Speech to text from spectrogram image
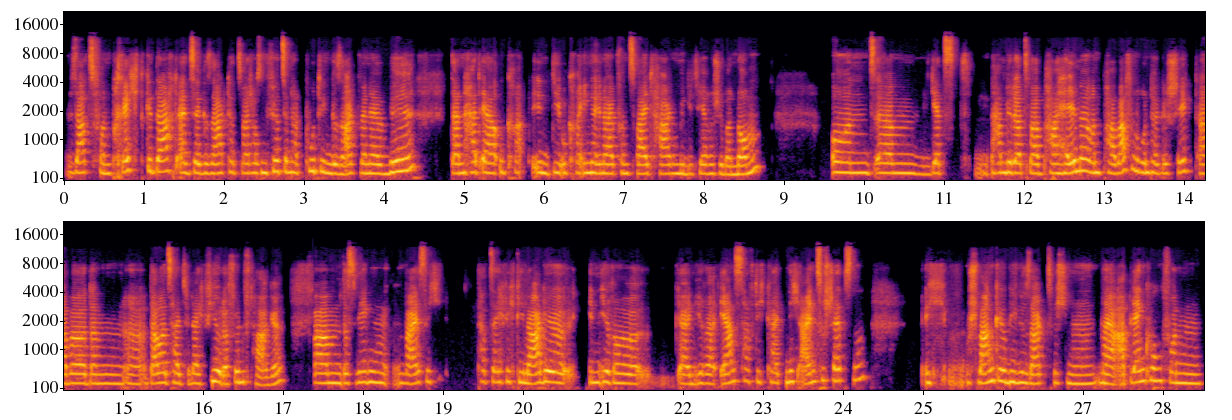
Satz von Precht gedacht, als er gesagt hat, 2014 hat Putin gesagt, wenn er will, dann hat er Ukra die Ukraine innerhalb von zwei Tagen militärisch übernommen. Und ähm, jetzt haben wir da zwar ein paar Helme und ein paar Waffen runtergeschickt, aber dann äh, dauert es halt vielleicht vier oder fünf Tage. Ähm, deswegen weiß ich tatsächlich die Lage in ihrer ja in ihrer Ernsthaftigkeit nicht einzuschätzen. Ich schwanke, wie gesagt, zwischen, naja, Ablenkung von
